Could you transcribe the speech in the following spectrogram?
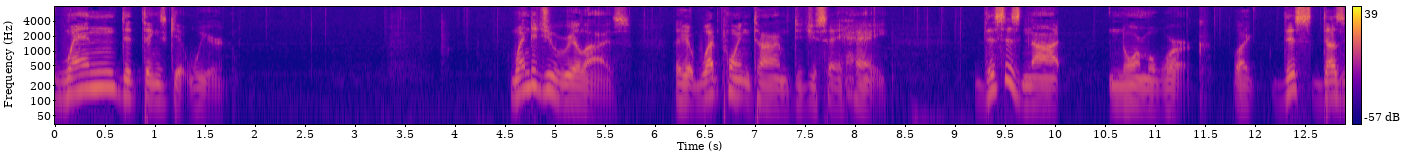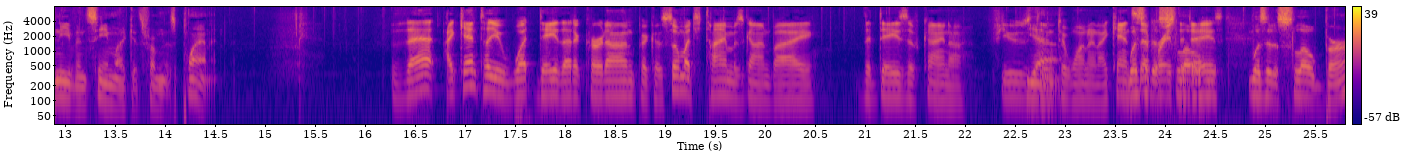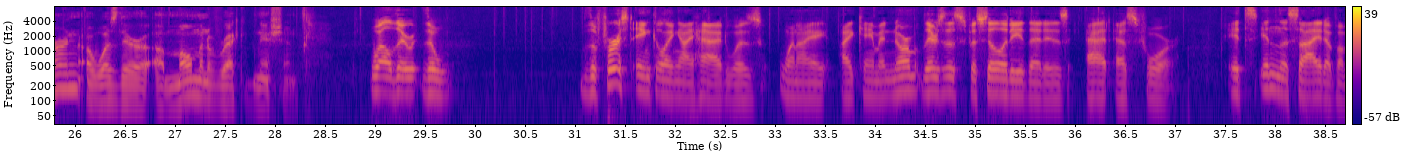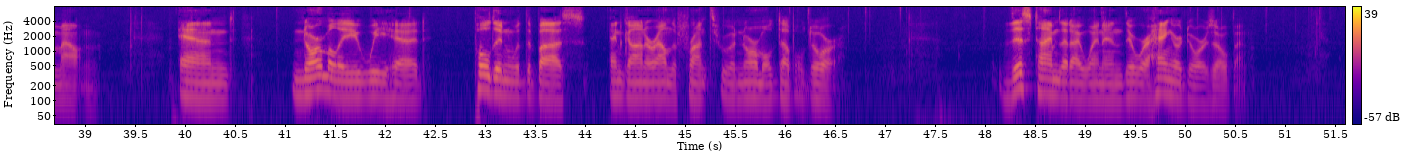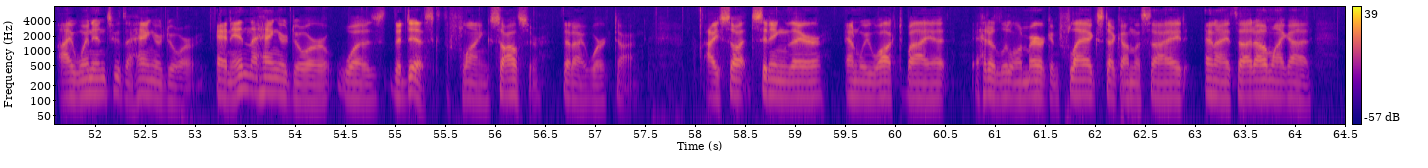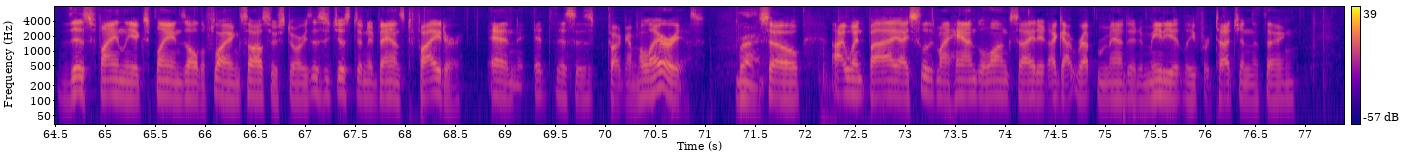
When did things get weird? When did you realize? Like, at what point in time did you say, "Hey, this is not normal work. Like, this doesn't even seem like it's from this planet." That I can't tell you what day that occurred on because so much time has gone by. The days have kind of fused Yeah. into one, and I can't Was separate slow? the days. Was it a slow burn, or was there a moment of recognition? Well, there the the first inkling I had was when I, I came in. Normal, there's this facility that is at S4. It's in the side of a mountain, and normally we had pulled in with the bus and gone around the front through a normal double door. This time that I went in, there were hangar doors open. I went in through the hangar door, and in the hangar door was the disc, the flying saucer that I worked on. I saw it sitting there, and we walked by it. It had a little American flag stuck on the side, and I thought, oh my God, this finally explains all the flying saucer stories. This is just an advanced fighter, and it, this is fucking hilarious. Right. So I went by, I slid my hand alongside it. I got reprimanded immediately for touching the thing.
